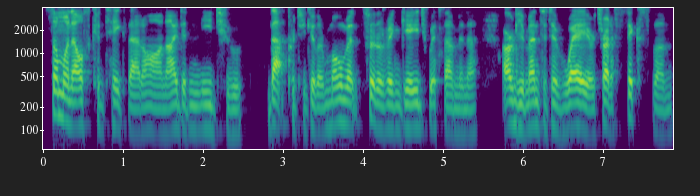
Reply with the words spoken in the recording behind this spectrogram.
someone else could take that on. I didn't need to that particular moment sort of engage with them in a argumentative way or try to fix them.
